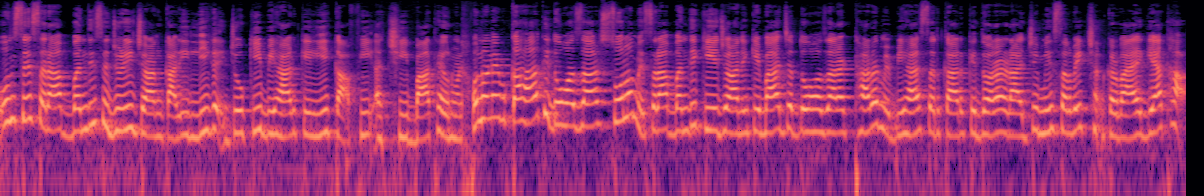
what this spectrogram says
उनसे शराबबंदी से जुड़ी जानकारी ली गई, जो कि बिहार के लिए काफ़ी अच्छी बात है। उन्होंने उन्होंने कहा कि 2016 में शराबबंदी किए जाने के बाद जब 2018 में बिहार सरकार के द्वारा राज्य में सर्वेक्षण करवाया गया था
